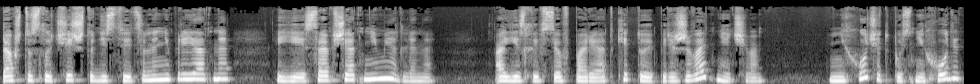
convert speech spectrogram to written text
так что случись что действительно неприятное, ей сообщат немедленно. А если все в порядке, то и переживать нечего. Не хочет, пусть не ходит.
